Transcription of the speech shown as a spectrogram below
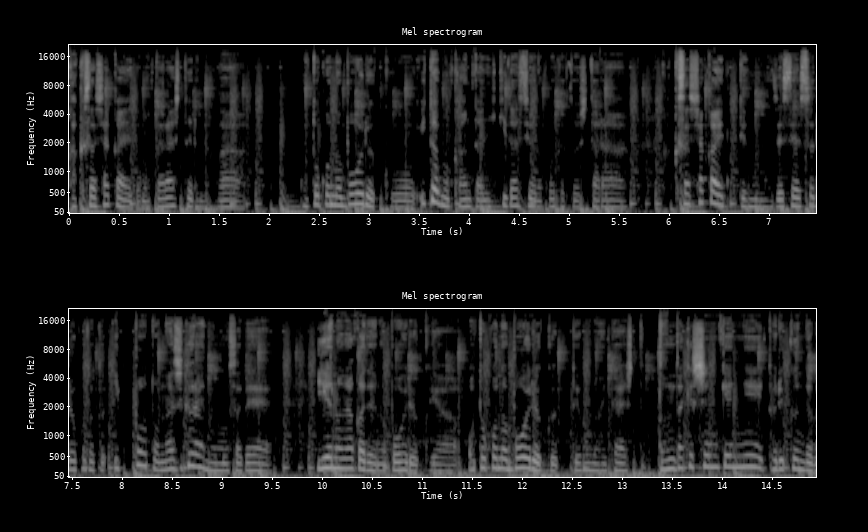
格差社会がもたらしてるのが男の暴力をいとも簡単に引き出すようなこととしたら格差社会っていうものを是正することと一方と同じぐらいの重さで家の中での暴力や男の暴力っていうものに対してどんだけ真剣に取り組んで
